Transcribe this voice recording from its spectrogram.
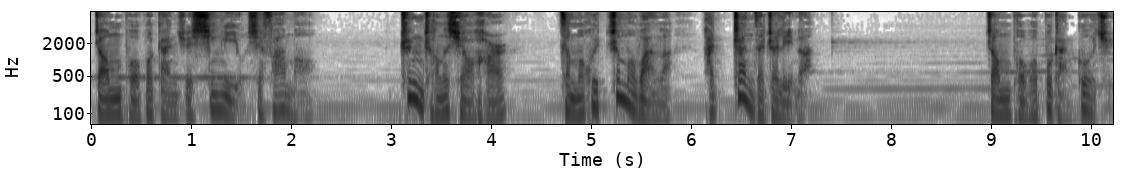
张婆婆感觉心里有些发毛，正常的小孩怎么会这么晚了还站在这里呢？张婆婆不敢过去，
